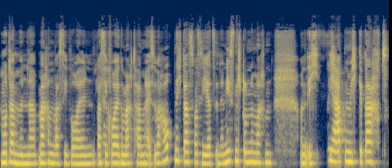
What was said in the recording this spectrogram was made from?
Muttermünder machen, was sie wollen. Was ja. sie vorher gemacht haben, heißt überhaupt nicht das, was sie jetzt in der nächsten Stunde machen. Und ich, ja. ich habe nämlich gedacht,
